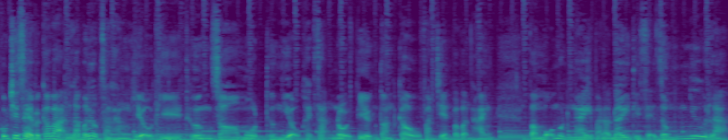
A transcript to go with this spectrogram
cũng chia sẻ với các bạn là bất động sản hàng hiệu thì thường do một thương hiệu khách sạn nổi tiếng toàn cầu phát triển và vận hành và mỗi một ngày bạn ở đây thì sẽ giống như là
